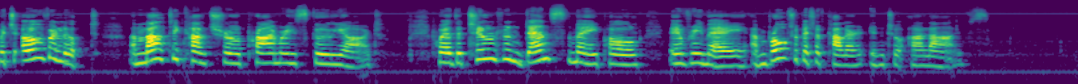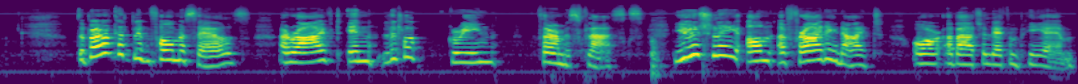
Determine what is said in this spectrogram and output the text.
which overlooked a multicultural primary schoolyard where the children danced the maypole every May and brought a bit of colour into our lives. The Burkitt lymphoma cells arrived in little green thermos flasks, usually on a Friday night or about 11 pm.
